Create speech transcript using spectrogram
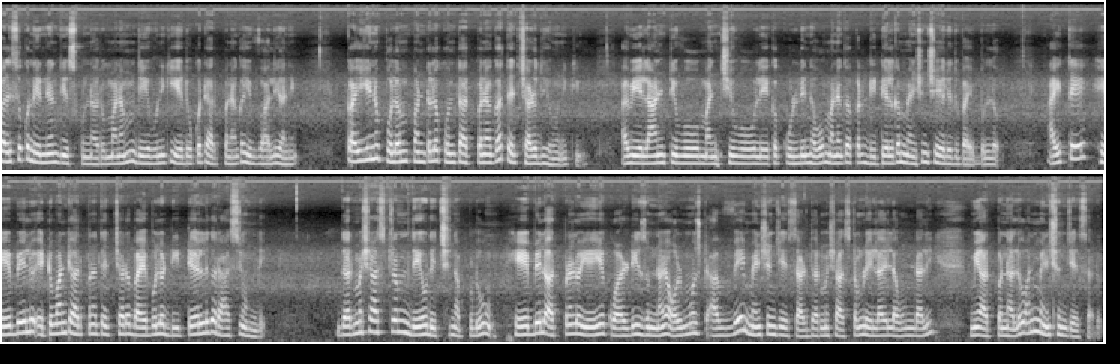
కలిసి ఒక నిర్ణయం తీసుకున్నారు. మనం దేవునికి ఏదో ఒకటి అర్పణగా ఇవ్వాలి అని. కయ్యను పొలం పంటలో కొంత అర్పణగా తెచ్చాడు దేవునికి. అవి ఎలాంటివో మంచివో లేక కుళ్ళినవో మనకు అక్కడ డీటెయిల్గా మెన్షన్ చేయలేదు బైబిల్లో. అయితే హేబేలు ఎటువంటి అర్పణ తెచ్చాడో బైబిల్లో డీటెయిల్గా రాసి ఉంది. ధర్మశాస్త్రం దేవుడు ఇచ్చినప్పుడు హేబేలు అర్పణలో ఏ ఏ క్వాలిటీస్ ఉన్నాయో ఆల్మోస్ట్ అవే మెన్షన్ చేశాడు. ధర్మశాస్త్రంలో ఇలా ఇలా ఉండాలి మీ అర్పణలు అని మెన్షన్ చేశాడు.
